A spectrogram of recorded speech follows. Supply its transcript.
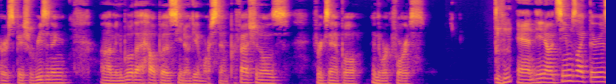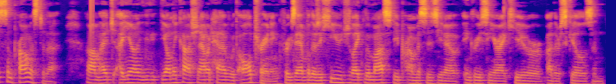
or spatial reasoning? Um, and will that help us, you know, get more STEM professionals, for example, in the workforce? Mm-hmm. And, you know, it seems like there is some promise to that. Um, I, I, you know, the only caution I would have with all training, for example, there's a huge, like Lumosity promises, you know, increasing your IQ or other skills. And,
